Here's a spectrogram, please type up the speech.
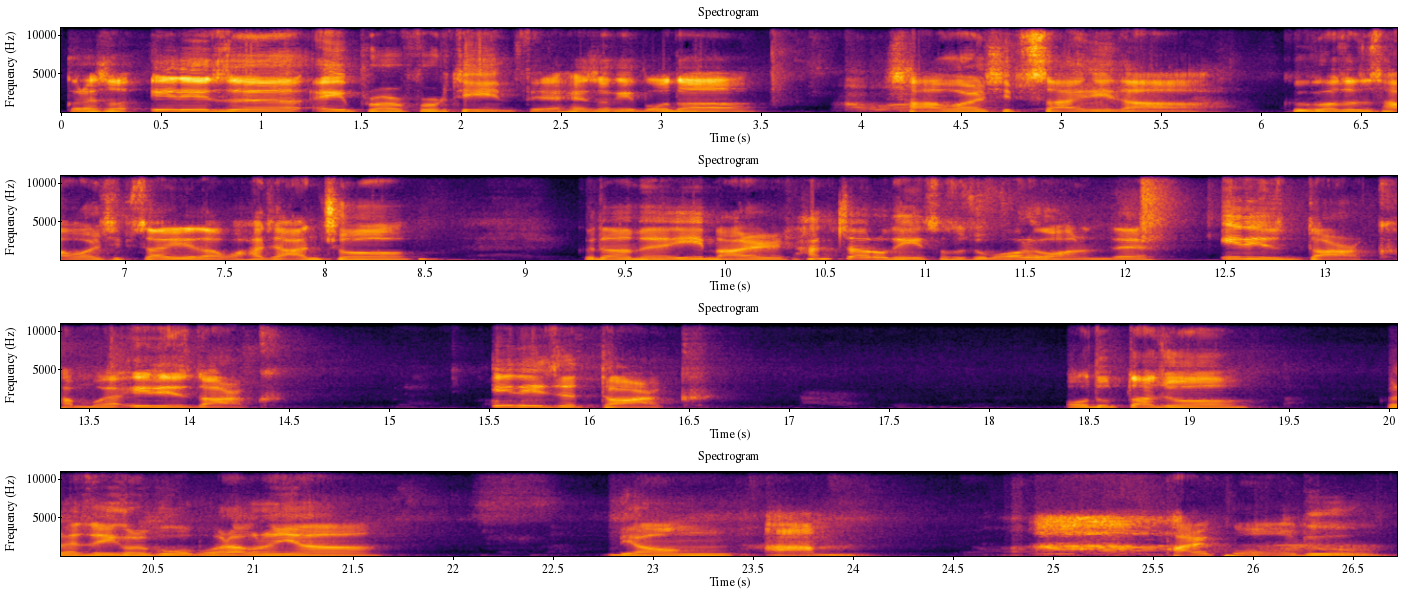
그래서 it is April 14th의 해석이 뭐다? 4월 14일이다. 그것은 4월 14일이라고 하지 않죠. 그 다음에 이 말 한자로 돼 있어서 좀 어려워하는데 it is dark 한 뭐야? it is dark. it is dark. 어둡다죠. 그래서 이걸 보고 뭐라 그러냐? 명암. 밝고 어두움.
